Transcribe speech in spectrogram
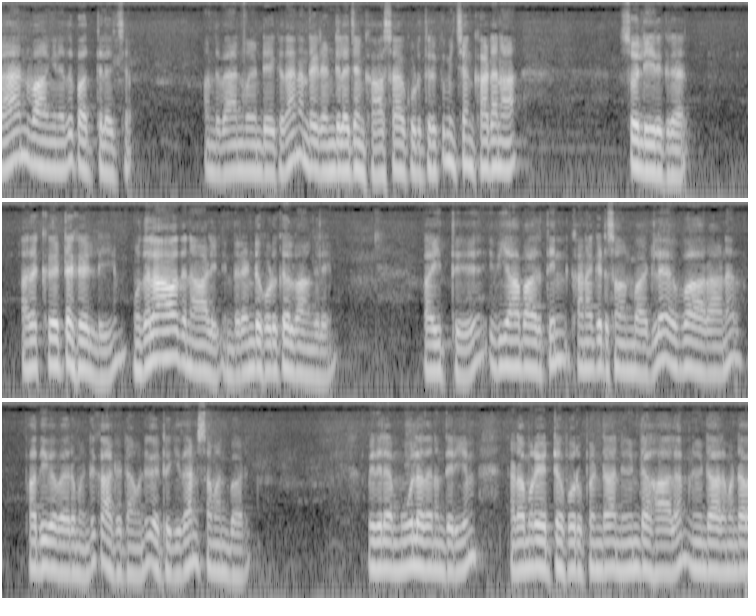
வேன் வாங்கினது பத்து லட்சம். அந்த வேன் வேண்டியக்கு தான் அந்த ரெண்டு லட்சம் காசாக கொடுத்துருக்கு. மிச்சம் கடனாக சொல்லியிருக்கிறார். அதை கேட்ட கேள்வியும் முதலாவது நாளில் இந்த ரெண்டு கொடுக்கல் வாங்கலையும் வைத்து வியாபாரத்தின் கணக்கெட்டு சமன்பாட்டில் எவ்வாறான பதிவு வரும் என்று காட்டுட்டான் என்று கேட்டிருக்கு இதான் சமன்பாடு. இதில் மூலதனம் தெரியும். நடைமுறையற்ற பொறுப்புண்டா நீண்ட காலம் நீண்ட காலம்ண்டா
